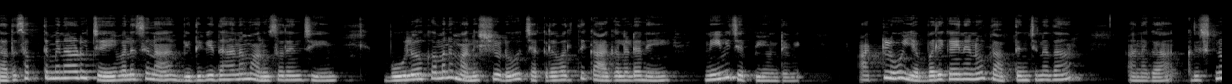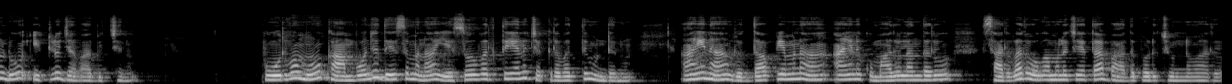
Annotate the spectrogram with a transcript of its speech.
రథసప్తమి నాడు చేయవలసిన విధి విధానం అనుసరించి భూలోకమున మనుష్యుడు చక్రవర్తి కాగలడని నీవి చెప్పి ఉంటివి అట్లు ఎవ్వరికైనాను ప్రాప్తించినదా? అనగా కృష్ణుడు ఇట్లు జవాబిచ్చను. పూర్వము కాంబోజ దేశమున యశోవర్తి అను చక్రవర్తి ఉండెను. ఆయన వృద్ధాప్యమున ఆయన కుమారులందరూ సర్వరోగముల చేత బాధపడుచున్నవారు.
